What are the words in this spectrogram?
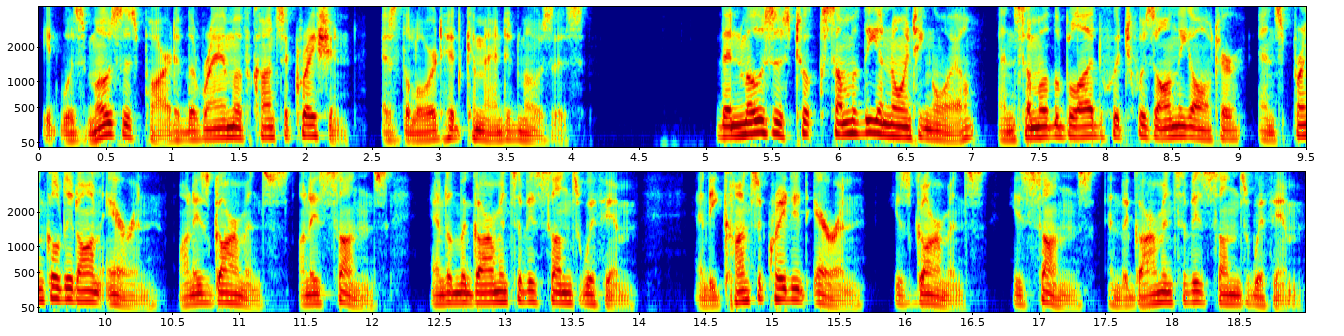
It was Moses' part of the ram of consecration, as the Lord had commanded Moses. Then Moses took some of the anointing oil, and some of the blood which was on the altar, and sprinkled it on Aaron, on his garments, on his sons, and on the garments of his sons with him. And he consecrated Aaron, his garments, his sons, and the garments of his sons with him.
